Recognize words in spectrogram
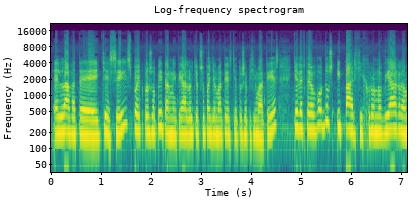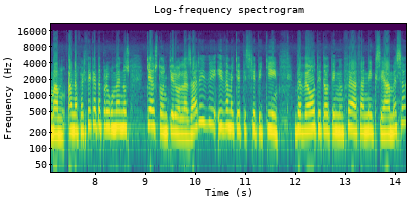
ε, λάβατε κι εσείς, που εκπροσωπείτε, αν μη τι άλλο, και τους επαγγελματίες και τους επιχειρηματίες. Και δευτεροβόντως, υπάρχει χρονοδιάγραμμα χρονοδιάγραμμα. Αναφερθήκατε προηγουμένως και στον κύριο Λαζαρίδη. Είδαμε και τη σχετική βεβαιότητα ότι η νυμφαία θα ανοίξει άμεσα.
